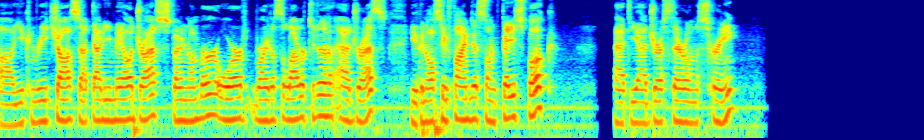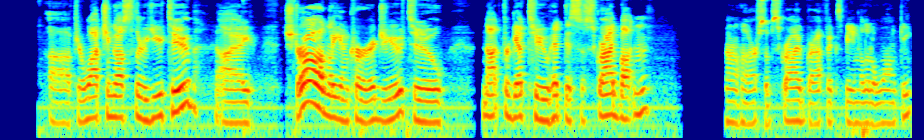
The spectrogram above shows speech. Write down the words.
Uh, you can reach us at that email address, phone number, or write us a letter to the address. You can also find us on Facebook at the address there on the screen. Uh, if you're watching us through YouTube, I strongly encourage you to not forget to hit the subscribe button. Uh, our subscribe graphics being a little wonky.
